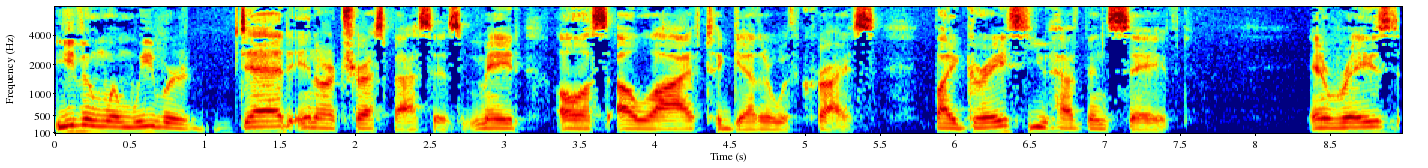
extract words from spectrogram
Even when we were dead in our trespasses, made us alive together with Christ. By grace you have been saved, and raised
